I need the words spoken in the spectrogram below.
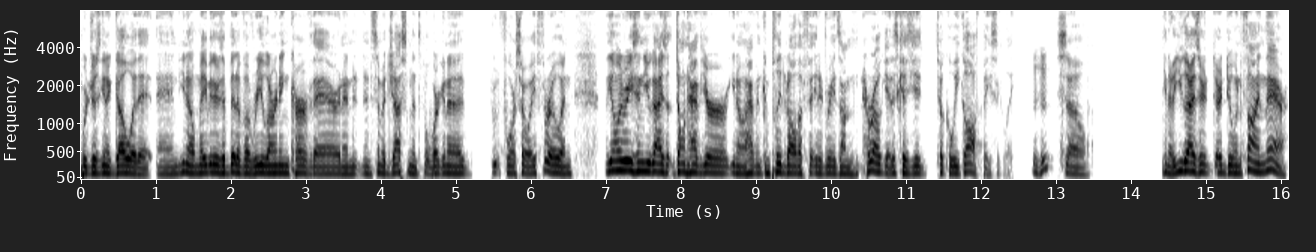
we're just gonna go with it. And you know maybe there's a bit of a relearning curve there and, and, and some adjustments, but we're gonna brute force our way through. And the only reason you guys don't have your you know haven't completed all the Fated raids on heroic yet is because you took a week off basically. Mhm. So you know, you guys are, are doing fine there.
